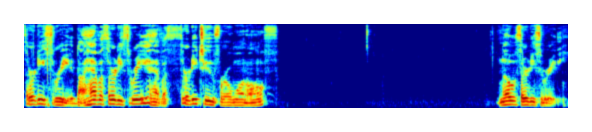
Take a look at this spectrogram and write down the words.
33. Did I have a 33? I have a 32 for a one-off. No 33.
